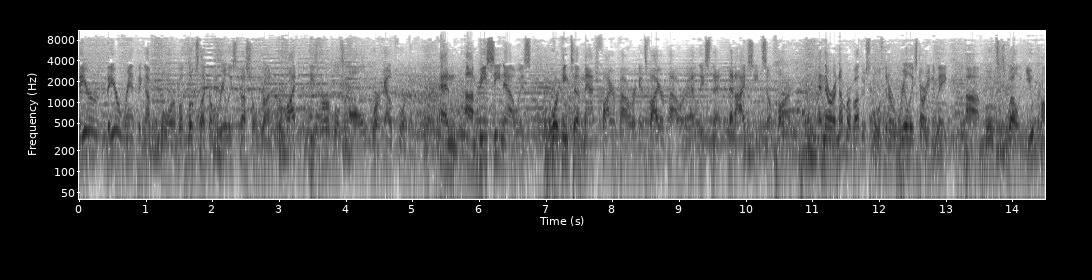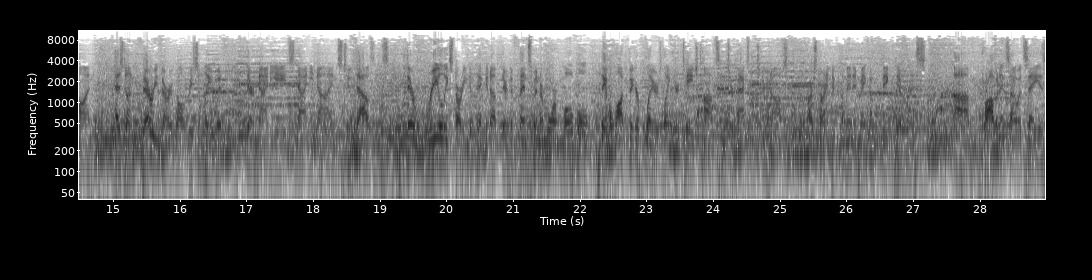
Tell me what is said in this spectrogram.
they are they are ramping up for what looks like a really special run, provided that these verbals all work out for them. And um, BC now is working to match firepower against firepower, at least that, that I've seen so far. And there are a number of other schools that are really starting to make um, moves as well. UConn has done very, very well recently with their 98s, 99s, 2000s. They're really starting to pick it up. Their defensemen are more mobile. They have a lot bigger players like your Tage Thompsons, your Max Letunovs are starting to come in and make a big difference. Um, Providence, I would say, is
